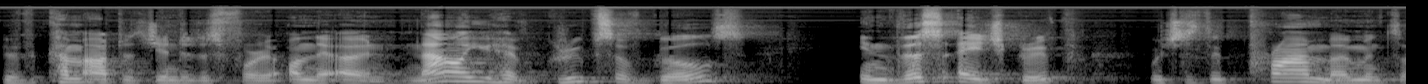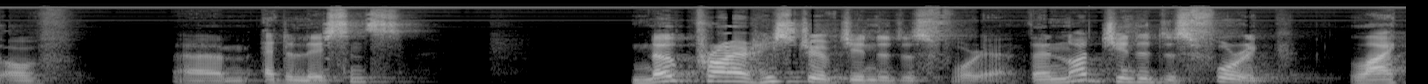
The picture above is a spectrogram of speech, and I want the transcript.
who've come out with gender dysphoria on their own. Now you have groups of girls in this age group which is the prime moment of um, adolescence. No prior history of gender dysphoria. They're not gender dysphoric like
